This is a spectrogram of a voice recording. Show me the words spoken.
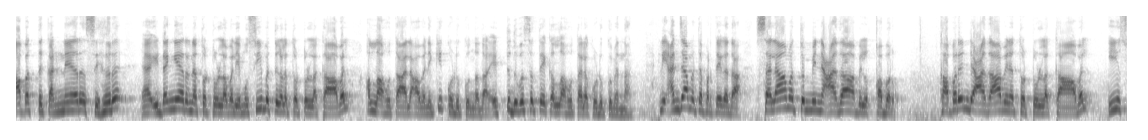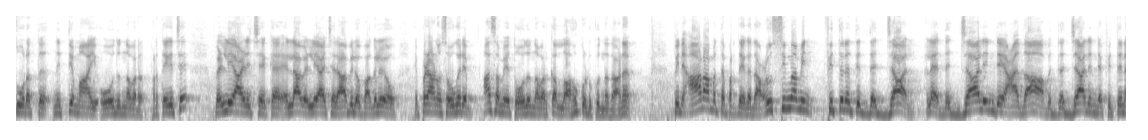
ആപത്ത് കണ്ണേറ് സിഹിർ ഇടങ്ങേറിനെ തൊട്ടുള്ള വലിയ മുസീബത്തുകളെ തൊട്ടുള്ള കാവൽ അള്ളാഹു താല അവനിക്ക് കൊടുക്കുന്നതാണ്. എട്ട് ദിവസത്തേക്ക് അള്ളാഹു താല കൊടുക്കുമെന്നാണ്. ഇനി അഞ്ചാമത്തെ പ്രത്യേകത സലാമത്തുമ്മിൻ അദാബിൽ ഖബർ. ഖബറിന്റെ അദാബിനെ തൊട്ടുള്ള കാവൽ ഈ സൂറത്ത് നിത്യമായി ഓതുന്നവർ. പ്രത്യേകിച്ച് വെള്ളിയാഴ്ചയൊക്കെ എല്ലാ വെള്ളിയാഴ്ച രാവിലോ പകലോ എപ്പോഴാണോ സൗകര്യം ആ സമയത്ത് ഓതുന്നവർക്ക് അള്ളാഹു കൊടുക്കുന്നതാണ്. പിന്നെ ആറാമത്തെ പ്രത്യേകത ഉസിമമിൻ ഫിത്തിനത്തി ദജ്ജാൽ അല്ലെ? ദജ്ജാലിന്റെ അദാബ് ദജ്ജാലിന്റെ ഫിത്തിന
